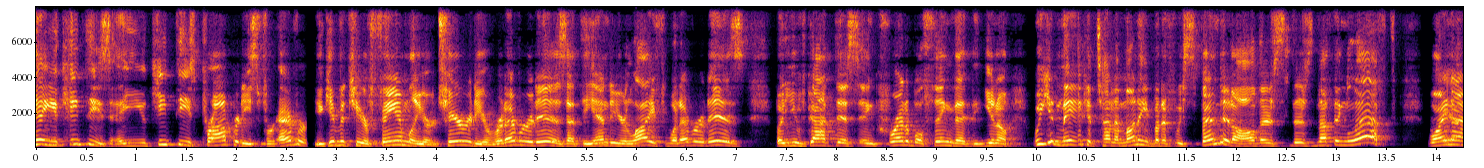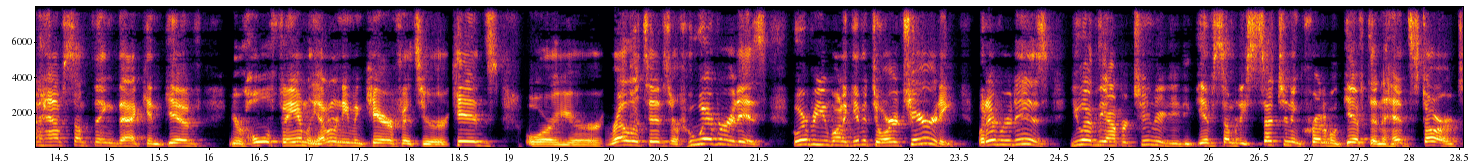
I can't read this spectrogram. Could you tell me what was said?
Yeah, you keep these eh, you keep these properties forever. You give it to your family or charity or whatever it is at the end of your life, whatever it is, but you've got this incredible thing that you know, we can make a ton of money, but if we spend it all, there's there's nothing left. Why not have something that can give your whole family? I don't even care if it's your kids or your relatives or whoever it is, whoever you want to give it to, or a charity, whatever it is, you have the opportunity to give somebody such an incredible gift and a head start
